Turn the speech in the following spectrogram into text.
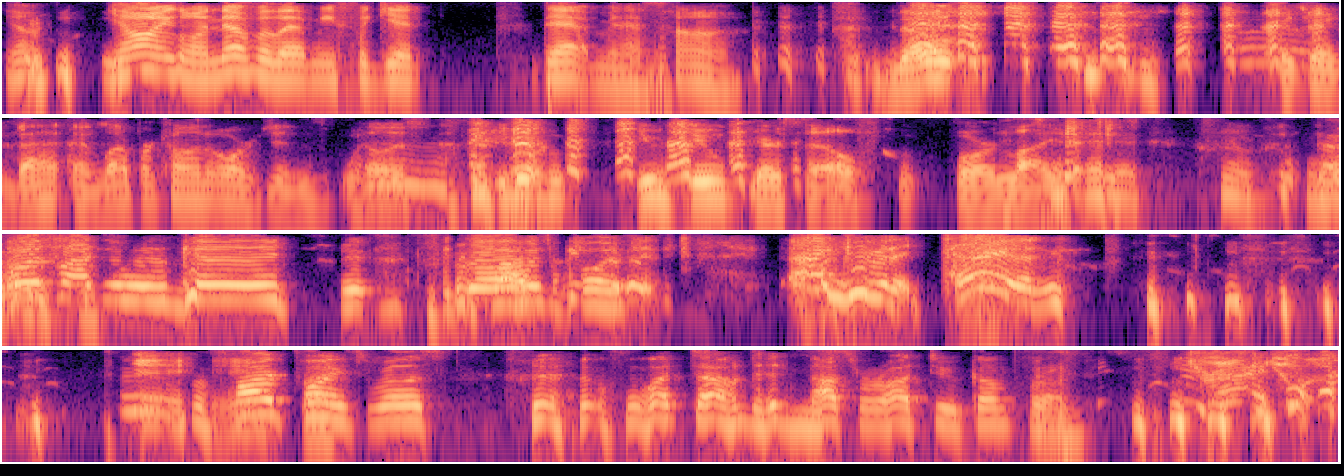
y'all, y'all ain't gonna never let me forget that mess, huh? no, between that and Leprechaun Origins, Willis, you you doomed yourself for life. I thought it was good. Girl, it was good. I give it a ten. For five points, Willis. what town did Nosferatu come from? Dracula.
